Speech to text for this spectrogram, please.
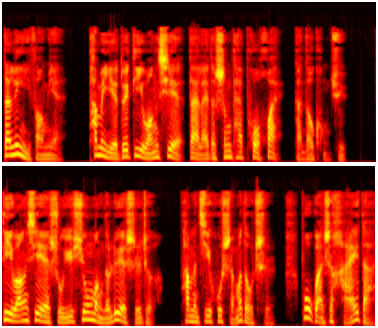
但另一方面，他们也对帝王蟹带来的生态破坏感到恐惧。帝王蟹属于凶猛的掠食者，它们几乎什么都吃，不管是海胆、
